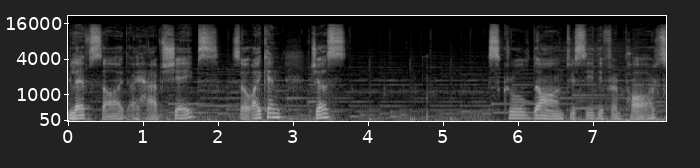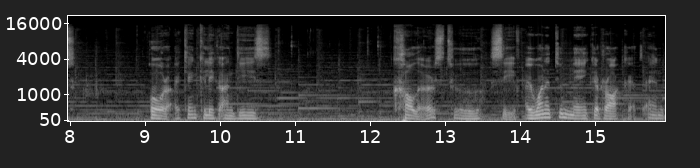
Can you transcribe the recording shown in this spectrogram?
left side I have shapes. So I can just scroll down to see different parts or I can click on these colors to see. If I wanted to make a rocket and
